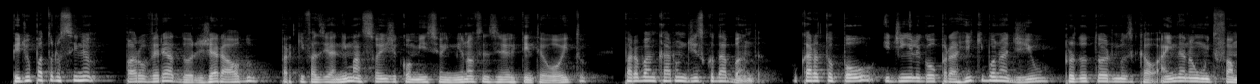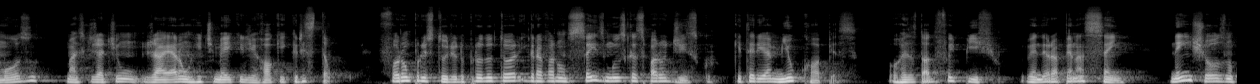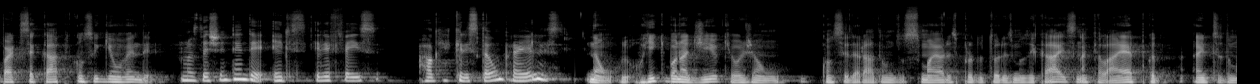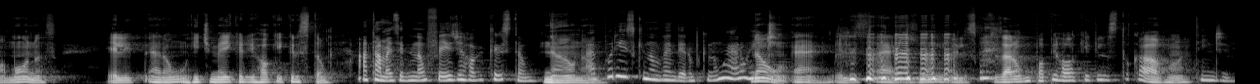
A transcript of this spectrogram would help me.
Pediu patrocínio para o vereador Geraldo, para quem fazia animações de comício em 1988, para bancar um disco da banda. O cara topou e Dinho ligou para Rick Bonadio, produtor musical ainda não muito famoso, mas que já, tinha um, já era um hitmaker de rock cristão. Foram para o estúdio do produtor e gravaram seis músicas para o disco, que teria mil cópias. O resultado foi pífio, venderam apenas 100. Nem em shows no Parque Secap conseguiam vender. Mas deixa eu entender, ele, ele fez rock cristão pra eles? Não, o Rick Bonadio, que hoje é um considerado um dos maiores produtores musicais naquela época, antes do Mamonas, ele era um hitmaker de rock cristão. Ah, tá, mas ele não fez de rock cristão. Não, não. Ah, é por isso que não venderam, porque não era um hit. Não, é, eles, é, eles, não- eles fizeram um pop rock que eles tocavam, né? Entendi.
